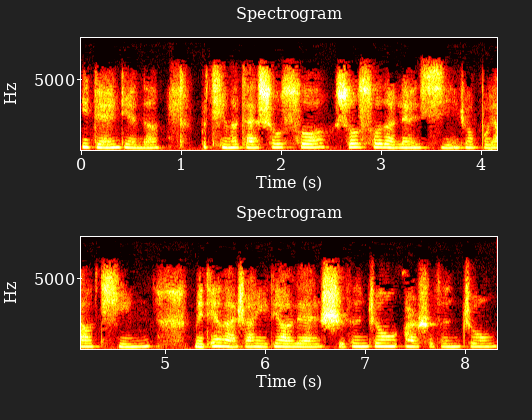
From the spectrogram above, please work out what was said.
一点一点的，不停的在收缩，收缩的练习，就不要停。每天晚上一定要练十分钟、二十分钟，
